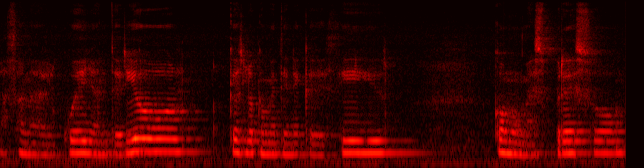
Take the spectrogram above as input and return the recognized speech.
la zona del cuello anterior, qué es lo que me tiene que decir, cómo me expreso,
